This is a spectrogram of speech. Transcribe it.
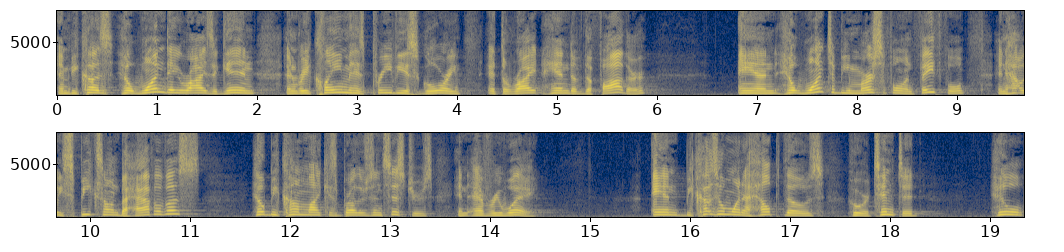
And because he'll one day rise again and reclaim his previous glory at the right hand of the Father, and he'll want to be merciful and faithful in how he speaks on behalf of us, He'll become like his brothers and sisters in every way. And because he'll want to help those who are tempted, he'll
